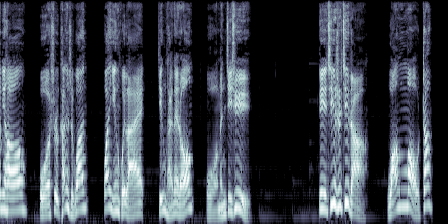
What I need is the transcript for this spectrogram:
你好，我是看史官，欢迎回来，精彩内容我们继续。第七十七章，王茂章。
